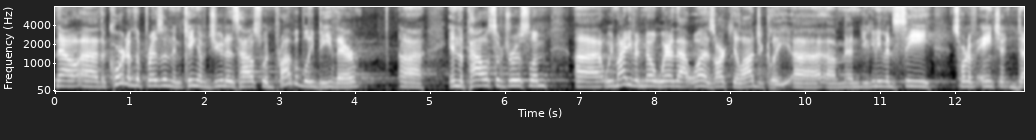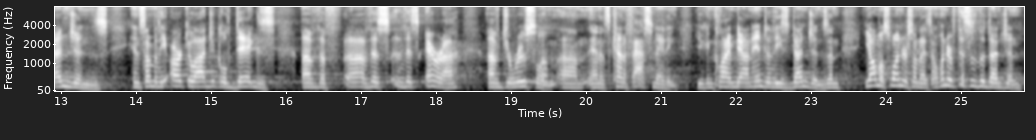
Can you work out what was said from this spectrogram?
Now, uh, the court of the prison and king of Judah's house would probably be there uh, in the palace of Jerusalem. Uh, we might even know where that was archaeologically. Uh, um, and you can even see sort of ancient dungeons in some of the archaeological digs of, the, of this, this era of Jerusalem. Um, and it's kind of fascinating. You can climb down into these dungeons, and you almost wonder sometimes, I wonder if this is the dungeon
